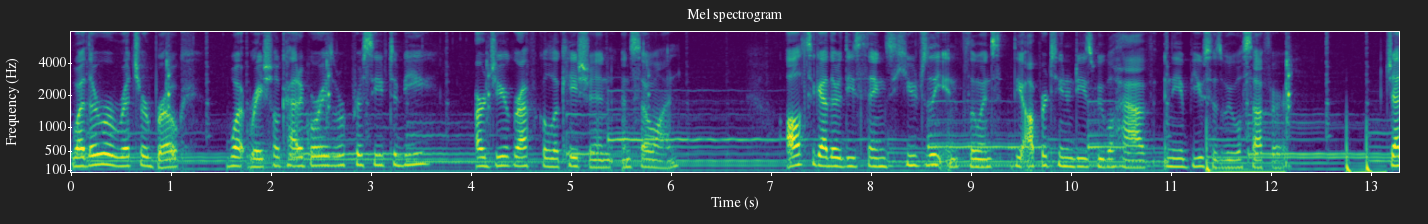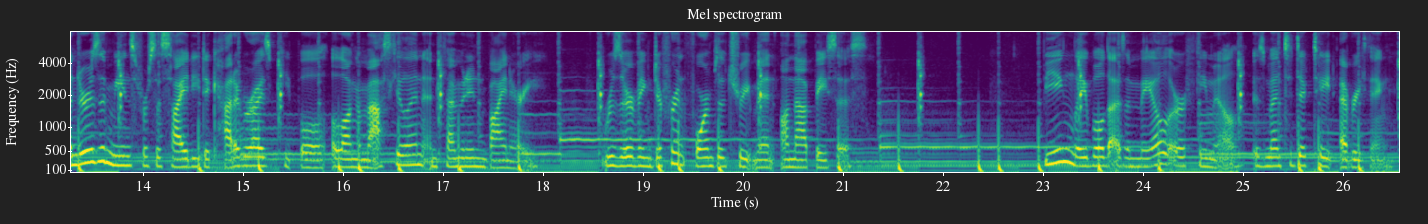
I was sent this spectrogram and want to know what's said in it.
whether we're rich or broke, what racial categories we're perceived to be, our geographical location, and so on. Altogether, these things hugely influence the opportunities we will have and the abuses we will suffer. Gender is a means for society to categorize people along a masculine and feminine binary, reserving different forms of treatment on that basis. Being labeled as a male or a female is meant to dictate everything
